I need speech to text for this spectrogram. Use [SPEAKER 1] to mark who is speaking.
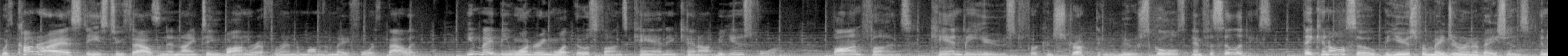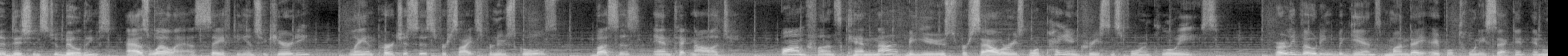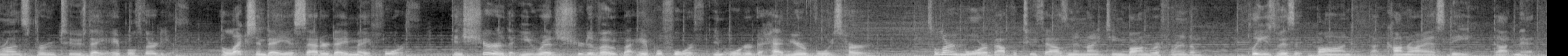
[SPEAKER 1] With Conroe ISD's 2019 bond referendum on the May 4th ballot, you may be wondering what those funds can and cannot be used for. Bond funds can be used for constructing new schools and facilities. They can also be used for major renovations and additions to buildings, as well as safety and security, land purchases for sites for new schools, buses, and technology. Bond funds cannot be used for salaries or pay increases for employees. Early voting begins Monday, April 22nd and runs through Tuesday, April 30th. Election Day is Saturday, May 4th. Ensure that you register to vote by April 4th in order to have your voice heard. To learn more about the 2019 bond referendum, please visit bond.conroeisd.net.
